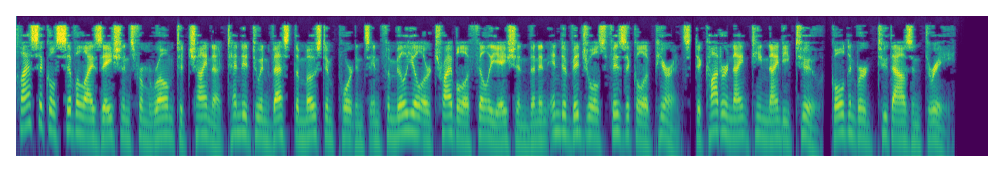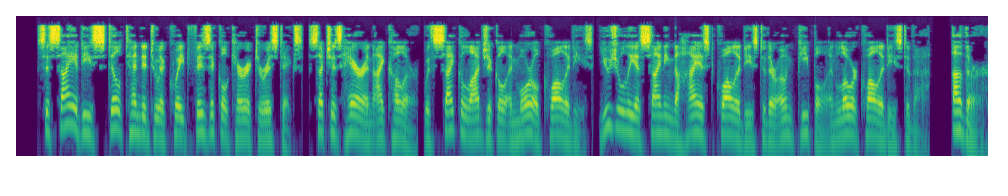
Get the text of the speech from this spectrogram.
Classical civilizations from Rome to China tended to invest the most importance in familial or tribal affiliation than an individual's physical appearance. Dikötter 1992, Goldenberg 2003. Societies still tended to equate physical characteristics, such as hair and eye color, with psychological and moral qualities, usually assigning the highest qualities to their own people and lower qualities to the other,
